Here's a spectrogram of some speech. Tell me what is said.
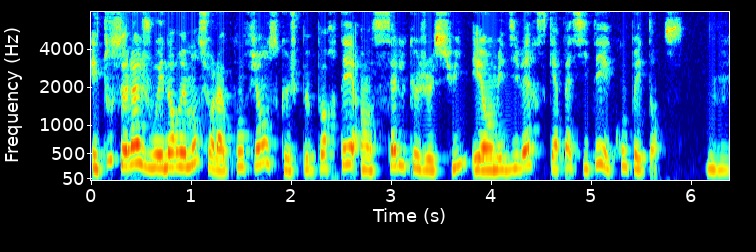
Et tout cela joue énormément sur la confiance que je peux porter en celle que je suis et en mes diverses capacités et compétences. Mmh.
